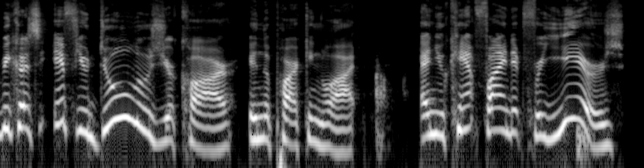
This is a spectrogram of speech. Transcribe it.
Because if you do lose your car in the parking lot and you can't find it for years,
